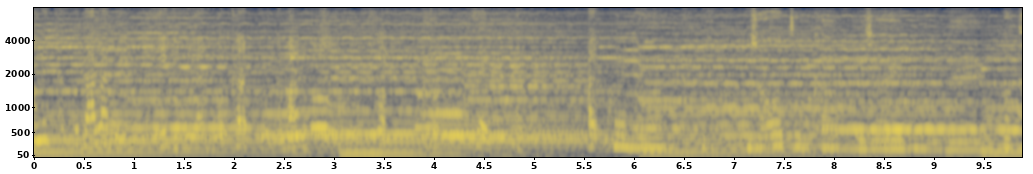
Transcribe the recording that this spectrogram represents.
উনি থাকবে দালানে এই দিকে আর মন খারাপ করে না, মালুক। চল চল, যাই। যত খাই যাই বলে তত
